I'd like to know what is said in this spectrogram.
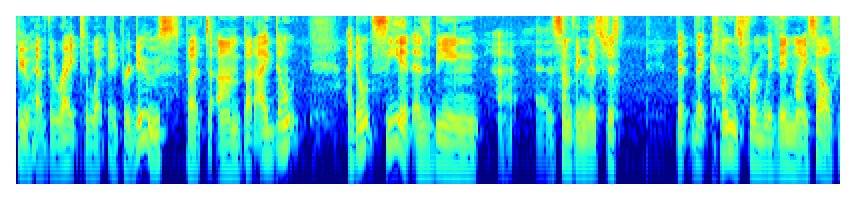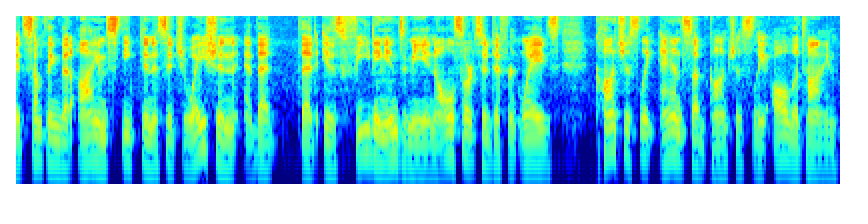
do have the right to what they produce, but um, but I don't I don't see it as being uh, something that's just that that comes from within myself. It's something that I am steeped in a situation that that is feeding into me in all sorts of different ways, consciously and subconsciously, all the time.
